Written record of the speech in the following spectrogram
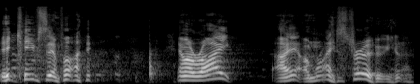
it keeps him on. Am I right? I, am right. It's true, you know.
